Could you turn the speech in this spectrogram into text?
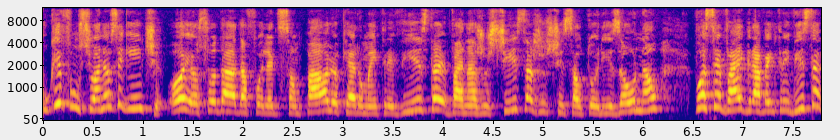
O que funciona é o seguinte, oi, eu sou da, da Folha de São Paulo, eu quero uma entrevista, vai na justiça, a justiça autoriza ou não, você vai e grava a entrevista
